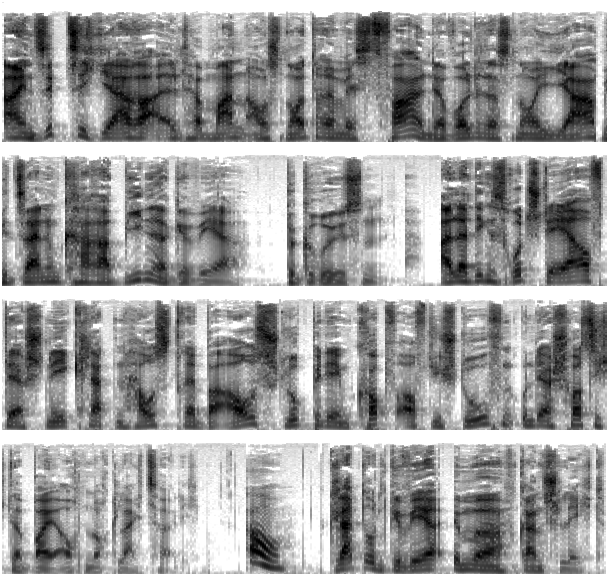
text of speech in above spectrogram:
Ein 70 Jahre alter Mann aus Nordrhein-Westfalen, der wollte das neue Jahr mit seinem Karabinergewehr begrüßen. Allerdings rutschte er auf der schneeglatten Haustreppe aus, schlug mit dem Kopf auf die Stufen und erschoss sich dabei auch noch gleichzeitig. Oh, Glatt und Gewehr immer ganz schlecht.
